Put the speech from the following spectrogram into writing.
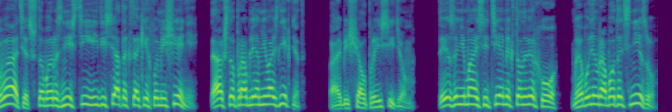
Хватит, чтобы разнести и десяток таких помещений, так что проблем не возникнет», — пообещал Происидиум. «Ты занимайся теми, кто наверху. Мы будем работать снизу.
